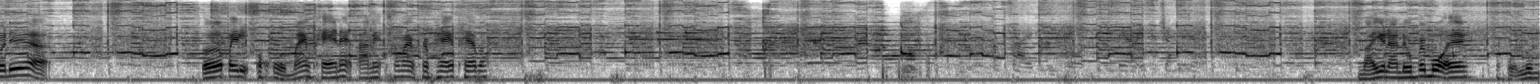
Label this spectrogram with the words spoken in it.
วะเนี่ยเออไปโอ้โหแม่งแพ้แน่ตาเนี้ยทำไมแพ้แพ้แพ้ปะไหนอยู่นะเดูไปบวกเองโอ้โหลุม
